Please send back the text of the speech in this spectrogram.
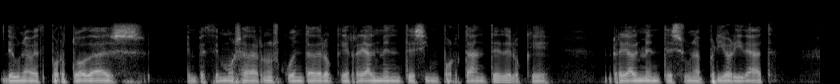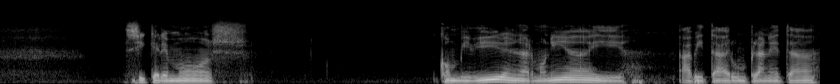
de una vez por todas empecemos a darnos cuenta de lo que realmente es importante, de lo que realmente es una prioridad, si queremos convivir en armonía y habitar un planeta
